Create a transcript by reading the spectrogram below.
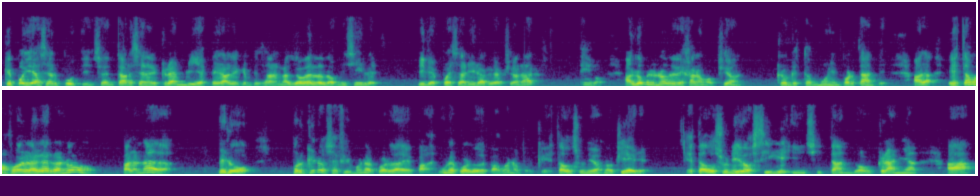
¿qué podía hacer Putin? Sentarse en el Kremlin y esperar de que empezaran a lloverle los misiles y después salir a reaccionar. Digo, al hombre no le dejaron opción. Creo que esto es muy importante. Ahora, ¿estamos fuera de la guerra? No, para nada. Pero, ¿por qué no se firma un acuerdo de paz? Un acuerdo de paz, bueno, porque Estados Unidos no quiere. Estados Unidos sigue incitando a Ucrania a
